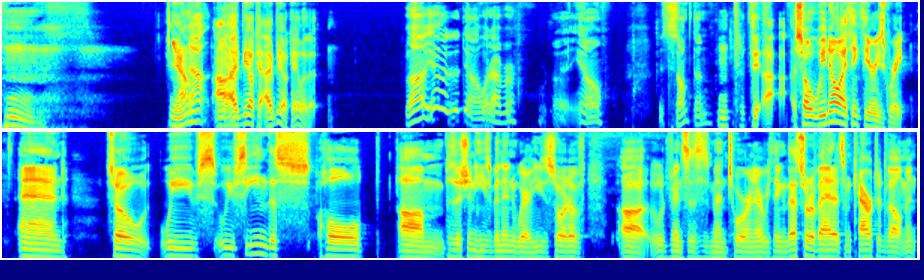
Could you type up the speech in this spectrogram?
hmm you know Now- I- yeah. i'd be okay i'd be okay with it Uh, yeah, you know, whatever. Uh, you know, it's something. The, uh, so we know I think Theory's great, and so we've we've seen this whole um, position he's been in where he's sort of uh, with Vince as his mentor and everything. That sort of added some character development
